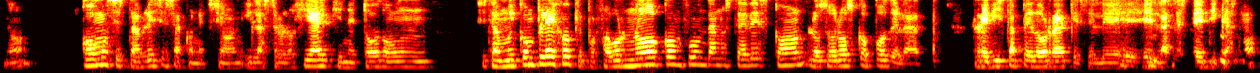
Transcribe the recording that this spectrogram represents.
¿no? Cómo se establece esa conexión. Y la astrología tiene todo un, Sistema muy complejo que por favor no confundan ustedes con los horóscopos de la revista pedorra que se lee en las estéticas, ¿no?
